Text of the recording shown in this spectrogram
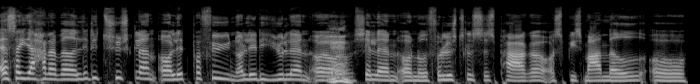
Altså, jeg har da været lidt i Tyskland, og lidt på Fyn, og lidt i Jylland, og mm. Sjælland, og noget forlystelsesparker, og spist meget mad, og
